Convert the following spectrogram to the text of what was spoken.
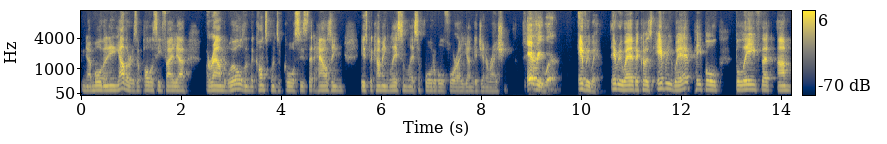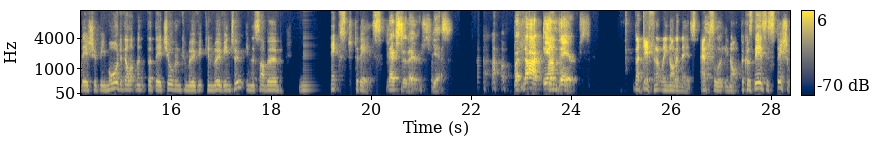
you know more than any other is a policy failure around the world. And the consequence, of course, is that housing is becoming less and less affordable for a younger generation. Everywhere. Everywhere, everywhere, because everywhere people believe that um, there should be more development that their children can move can move into in the suburb next to theirs. Next to theirs, yes. But not in Um, theirs. but definitely not in theirs. Absolutely not, because theirs is special,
